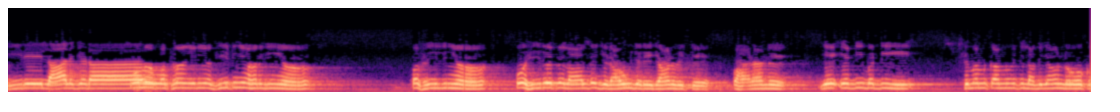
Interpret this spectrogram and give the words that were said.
ਹੀਰੇ ਲਾਲ ਜੜਾ ਉਹਨਾਂ ਪੱਥਰਾਂ ਜਿਹੜੀਆਂ ਗੀਟੀਆਂ ਹਨਗੀਆਂ ਪਥਰੀਲੀਆਂ, ਉਹ ਹੀਰੇ ਤੇ ਲਾਲ ਦੇ ਜੜਾਊ ਜੜੇ ਜਾਣ ਵਿੱਚ ਪਹਾੜਾਂ ਦੇ ਜੇ ਏਡੀ ਵੱਡੀ ਸਿਮਨ ਕਰਨ ਵਿੱਚ ਲੱਗ ਜਾਣ ਲੋਕ,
